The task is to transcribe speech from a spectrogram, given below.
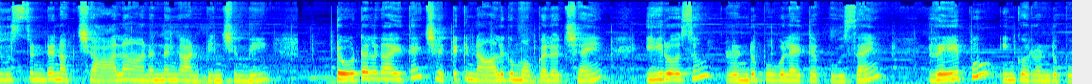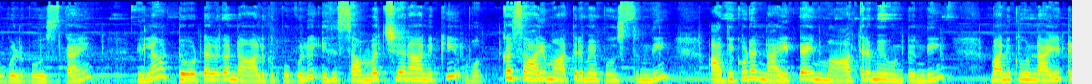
చూస్తుంటే నాకు చాలా ఆనందంగా అనిపించింది. టోటల్గా అయితే చెట్టుకి నాలుగు మొగ్గలు వచ్చాయి. ఈరోజు రెండు పువ్వులు అయితే పూసాయి. రేపు ఇంకో రెండు పువ్వులు పూస్తాయి. ఇలా టోటల్గా నాలుగు పువ్వులు. ఇది సంవత్సరానికి ఒక్కసారి మాత్రమే పూస్తుంది. అది కూడా నైట్ టైం మాత్రమే ఉంటుంది. మనకు నైట్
